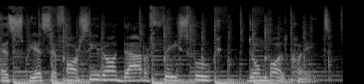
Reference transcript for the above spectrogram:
اسپیس فارسی را در فیسبوک دنبال کنید.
